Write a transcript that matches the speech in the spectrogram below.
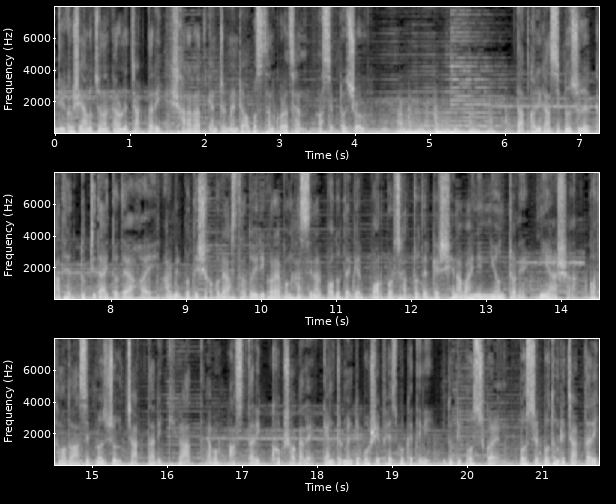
দীর্ঘ সেই আলোচনার কারণে চার তারিখ সারা রাত ক্যান্টনমেন্টে অবস্থান করেছেন আসিফ নজরুল। Música তাৎক্ষণিক আসিফ নজরুলের কাঁধে দুটি দায়িত্ব দেওয়া হয়। আর্মির প্রতি সকলে আস্থা তৈরি করা এবং হাসিনার পদত্যাগের পরপর ছাত্রদেরকে সেনাবাহিনীর নিয়ন্ত্রণে নিয়ে আসা। কথা মতো আসিফ নজরুল চার তারিখ রাত এবং পাঁচ তারিখ খুব সকালে ক্যান্টনমেন্টে বসে ফেসবুকে তিনি দুটি পোস্ট করেন। পোস্টের প্রথমটি চার তারিখ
